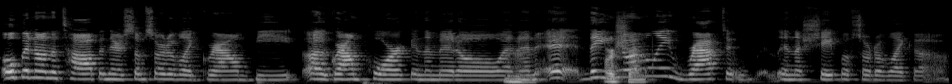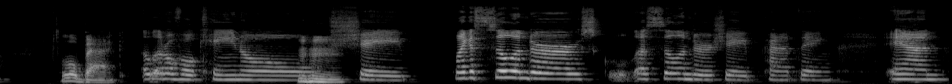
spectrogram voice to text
open on the top and there's some sort of like ground beef, uh, ground pork in the middle, and then it, they Mm-hmm. Or shrimp. normally wrapped it in the shape of sort of like a A little bag. a little volcano Mhm. shape, like a cylinder, a cylinder shape kind of thing, and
